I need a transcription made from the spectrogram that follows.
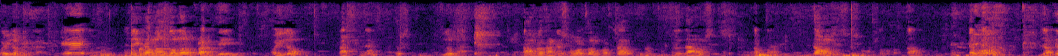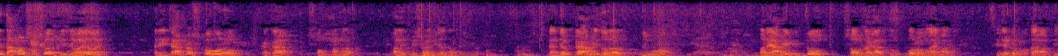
হইল ম্যাটার এখানেও দলের প্রার্থী হইল দোস্তি লুনা তো আমরা তাকে সমর্থন করতাম দানব শিশু দানব শিশু সমর্থন করতাম। এবং যাতে দানব শিশুর বিজয় হয় এটা আমরা সবরও একটা সম্মানের অনেক বিষয় হইয়া দাঁড়ায় দেখতে আমি দলের যুগমাস মানে আমি কিন্তু সব জায়গা খুব বড় নয় মাতি সিলেটের কথা মাতি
